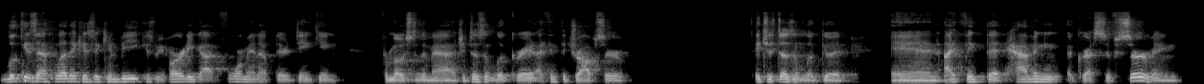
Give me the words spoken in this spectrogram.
look as athletic as it can be because we've already got four men up there dinking for most of the match. It doesn't look great. I think the drop serve, it just doesn't look good. And I think that having aggressive serving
